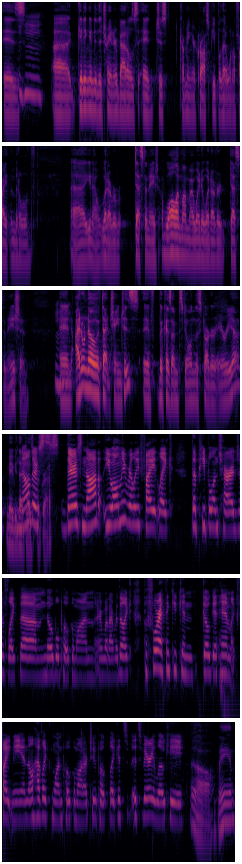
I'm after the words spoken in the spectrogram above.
is Mhm. uh getting into the trainer battles and just coming across people that want to fight in the middle of uh you know whatever destination while I'm on my way to whatever destination. Mhm. And I don't know if that changes if because I'm still in the starter area. Maybe that no, does there's progress. there's not. You only really fight like the people in charge of like the um, noble Pokemon or whatever. They're like, before I think you can go get him, like fight me, and they'll have like one Pokemon or two Poke. Like it's it's very low key. Oh man.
